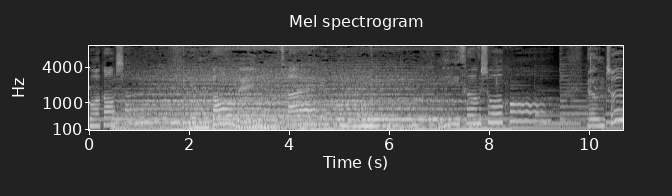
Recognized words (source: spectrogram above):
过高山，拥抱美丽彩虹。你曾说过，等春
